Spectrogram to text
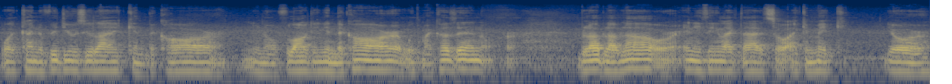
what kind of videos you like in the car, you know, vlogging in the car with my cousin or blah blah blah or anything like that so I can make your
